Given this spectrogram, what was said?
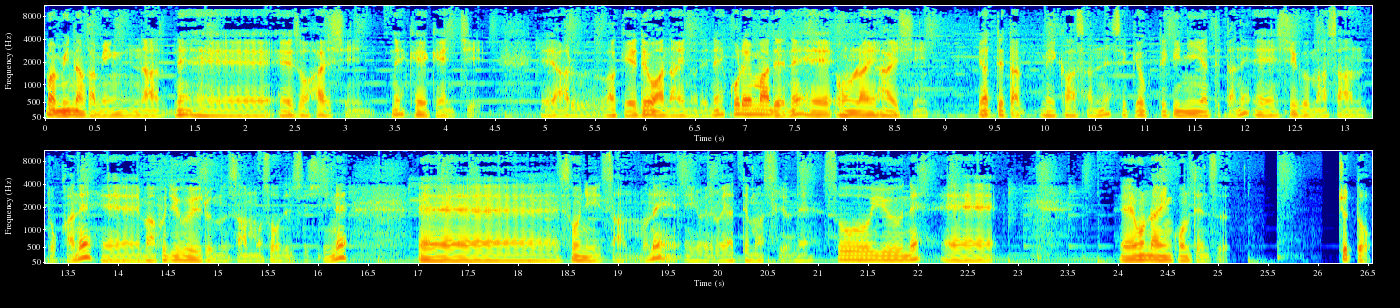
まあみんながみんなね、えー、映像配信ね、経験値、えー、あるわけではないのでね、これまでね、えー、オンライン配信やってたメーカーさんね、積極的にやってたね、えー、シグマさんとかね、えー、まあ富士フイルムさんもそうですしね、えー、ソニーさんもね、いろいろやってますよね。そういうね、えー、えー、オンラインコンテンツ、ちょっと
